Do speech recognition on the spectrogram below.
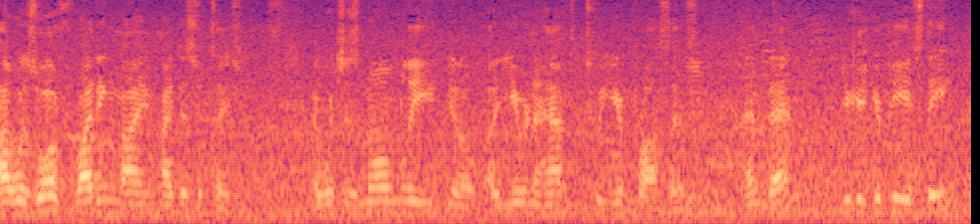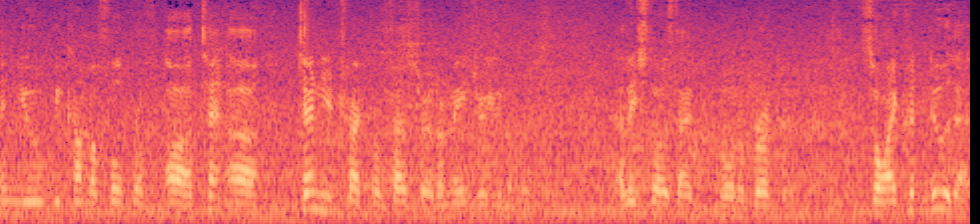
I was off writing my, my dissertation, which is normally you know a year and a half to two year process. Mm and then you get your PhD and you become a full uh, ten, uh, tenure track professor at a major university. At least those that go to Berkeley. So I couldn't do that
